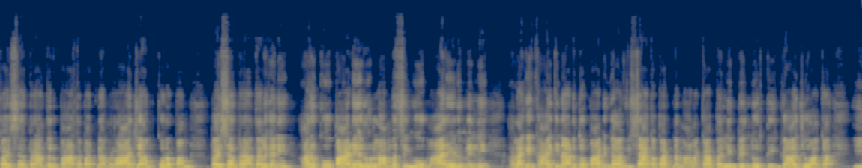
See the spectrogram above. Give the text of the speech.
పరిసర ప్రాంతాలు పాతపట్నం రాజాం కురపం పరిసర ప్రాంతాలు కానీ అరకు పాడేరు లంబసింగు మారేడు మెల్లి అలాగే కాకినాడతో పాటుగా విశాఖపట్నం అనకాపల్లి పెందుర్తి గాజువాక ఈ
